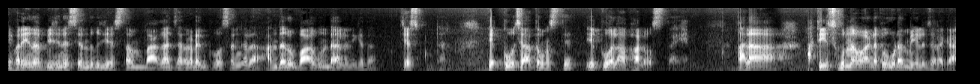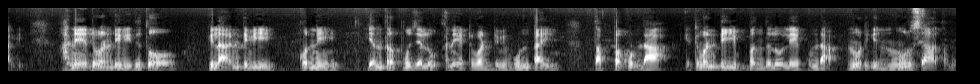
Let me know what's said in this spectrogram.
ఎవరైనా బిజినెస్ ఎందుకు చేస్తాం? బాగా జరగడం కోసం కదా అందరూ బాగుండాలని కదా చేసుకుంటారు. ఎక్కువ శాతం వస్తే ఎక్కువ లాభాలు వస్తాయని అలా తీసుకున్న వాళ్ళకు కూడా మేలు జరగాలి అనేటువంటి ఇదితో ఇలాంటివి కొన్ని యంత్ర పూజలు అనేటువంటివి ఉంటాయి. తప్పకుండా ఎటువంటి ఇబ్బందులు లేకుండా నూటికి నూరు శాతము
